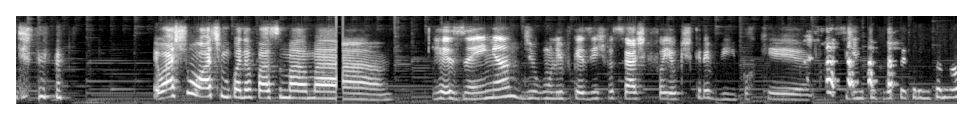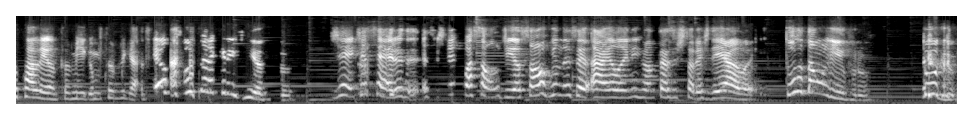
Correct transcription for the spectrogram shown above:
Eu acho ótimo quando eu faço uma, uma resenha de algum livro que existe, você acha que foi eu que escrevi, porque significa que você acredita no meu talento, amiga. Muito obrigada. Eu super acredito. Gente, é sério, a gente tem que passar um dia só ouvindo a Elaine contar as histórias dela. Tudo dá um livro. Tudo.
